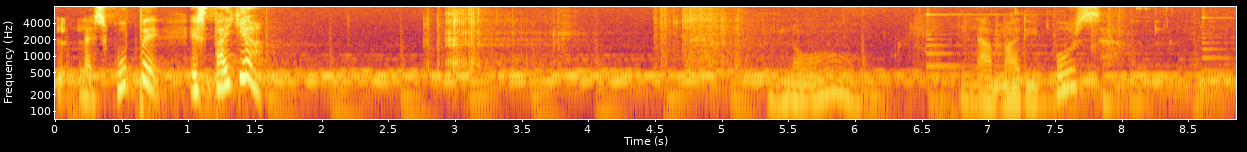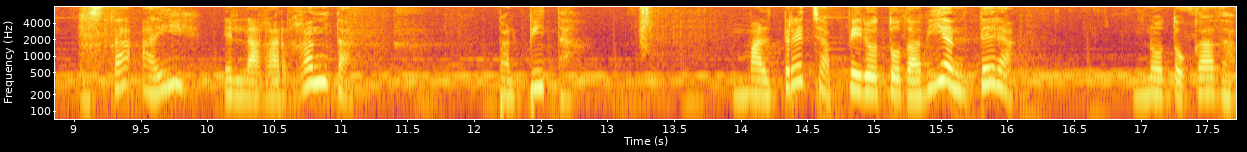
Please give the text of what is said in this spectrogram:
la escupe, estalla. No, la mariposa está ahí, en la garganta, palpita, maltrecha, pero todavía entera, no tocada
